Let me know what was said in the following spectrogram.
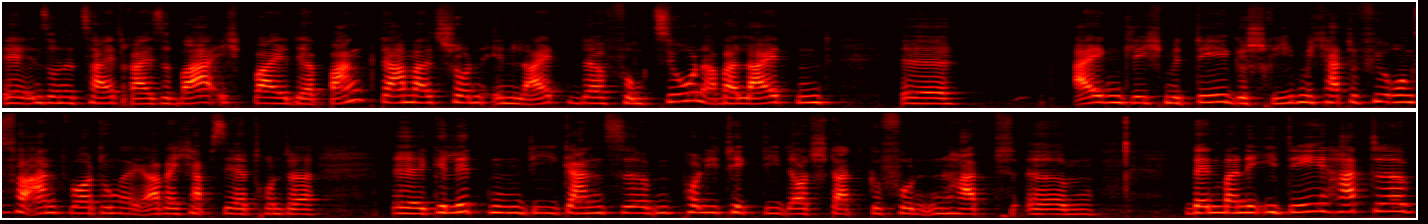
äh, in so eine Zeitreise, war ich bei der Bank damals schon in leitender Funktion, aber leitend äh, eigentlich mit D geschrieben. Ich hatte Führungsverantwortung, aber ich habe sehr drunter äh, gelitten, die ganze Politik, die dort stattgefunden hat. Ähm, wenn man eine Idee hatte,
